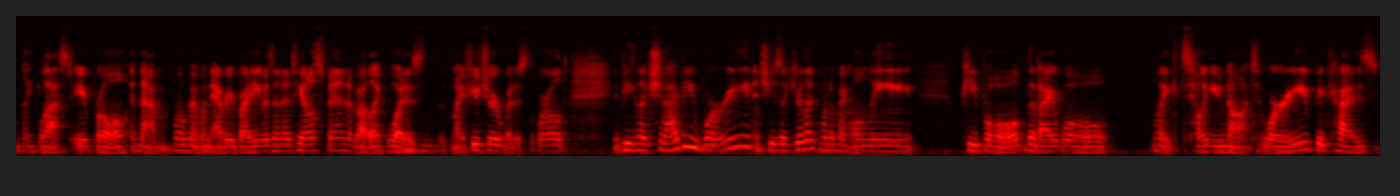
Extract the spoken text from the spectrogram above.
like last April in that moment when everybody was in a tailspin about like what is mm -hmm. my future, what is the world, and being like, should I be worried? And she's like, you're like one of my only people that I will like tell you not to worry because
